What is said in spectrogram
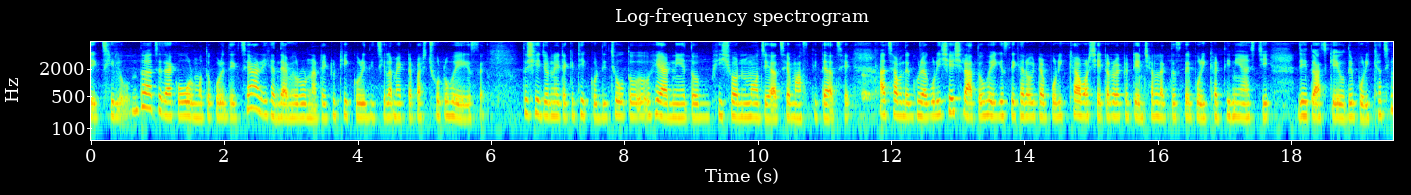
দেখছিল। তো আচ্ছা যাক ওর মতো করে দেখছে, আর এখান দিয়ে আমি ওর ওনাটা একটু ঠিক করে দিচ্ছিলাম, একটা পাশ ছোট হয়ে গেছে। তো সেই জন্য এটাকে ঠিক করে দিচ্ছে। ও তো হেয়ার নিয়ে তো ভীষণ মজে আছে, মাস্তিতে আছে। আচ্ছা আমাদের ঘোরাঘুরি শেষ, রাতও হয়ে গেছে এখানে ওইটার পরীক্ষা, আবার সেটারও একটা টেনশন লাগতেছে, পরীক্ষার্থী নিয়ে আসছি। যেহেতু আজকে ওদের পরীক্ষা ছিল,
